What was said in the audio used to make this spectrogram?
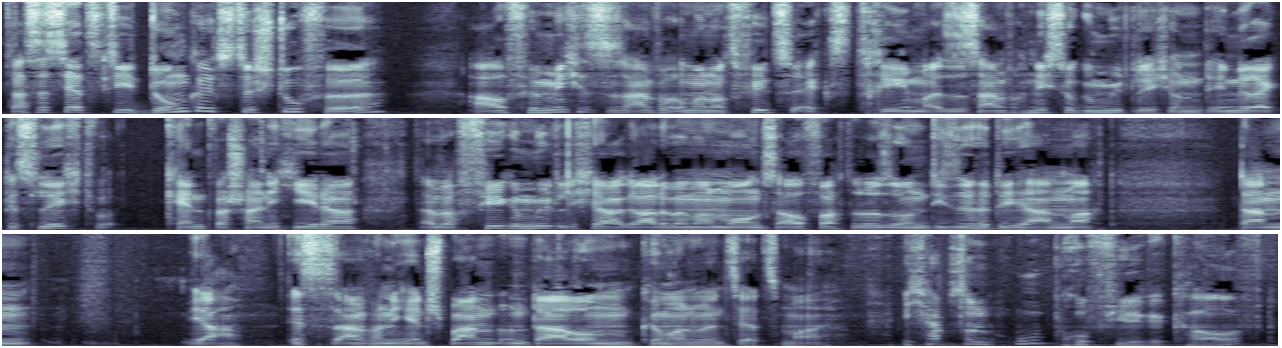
Das ist jetzt die dunkelste Stufe aber für mich ist es einfach immer noch viel zu extrem. Also es ist einfach nicht so gemütlich. Und indirektes Licht kennt wahrscheinlich jeder. Einfach viel gemütlicher, gerade wenn man morgens aufwacht oder so und diese Hütte hier anmacht. Dann, ja, ist es einfach nicht entspannt und darum kümmern wir uns jetzt mal. Ich habe so ein U-Profil gekauft.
